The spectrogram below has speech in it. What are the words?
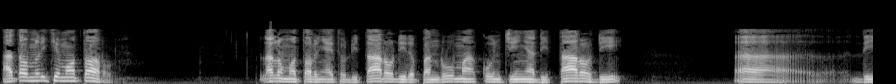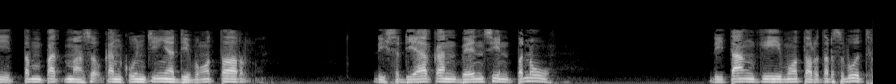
Atau memiliki motor. Lalu motornya itu ditaruh di depan rumah. Kuncinya ditaruh di uh, di tempat masukkan kuncinya di motor. Disediakan bensin penuh. Di tangki motor tersebut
